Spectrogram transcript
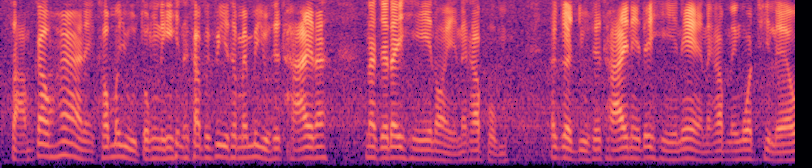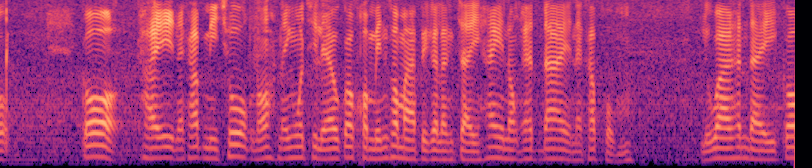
395 เนี่ยเขามาอยู่ตรงนี้นะครับพี่ๆทำไมไม่อยู่ท้ายๆนะ น่าจะได้เฮหน่อยนะครับผมถ้าเกิดอยู่ท้ายๆนี่ได้เฮแน่นะครับในงวดที่แล้ว ก็ใครนะครับมีโชคเนาะในงวดที่แล้วก็คอมเมนต์เข้ามาเป็นกำลังใจให้น้องแอดได้นะครับผมหรือว่าท่านใดก็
